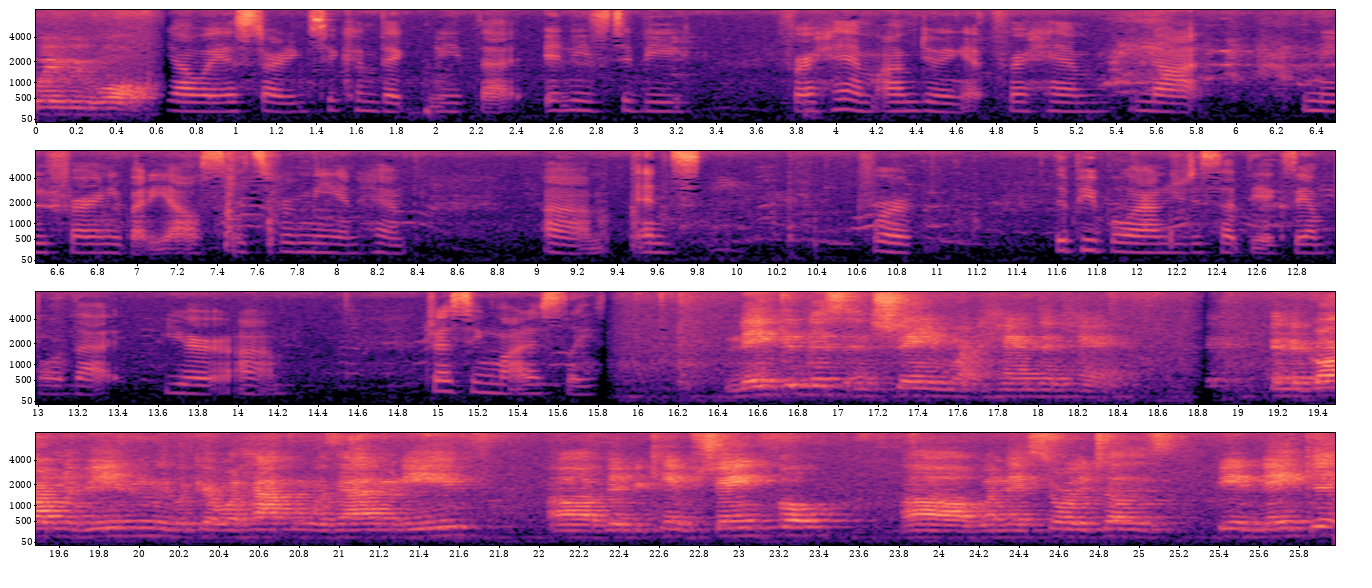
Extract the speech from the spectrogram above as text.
way we walk? Yahweh is starting to convict me that it needs to be for Him. I'm doing it for Him, not me for anybody else. It's for me and him. Um, and for the people around you to set the example that you're um, dressing modestly. Nakedness and shame went hand in hand. In the Garden of Eden, we look at what happened with Adam and Eve. Uh, they became shameful uh, when they saw each other being naked,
